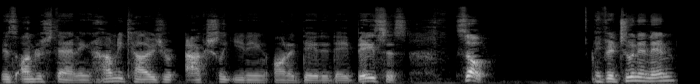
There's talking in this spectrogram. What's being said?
is understanding how many calories you're actually eating on a day to day basis. So, if you're tuning in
